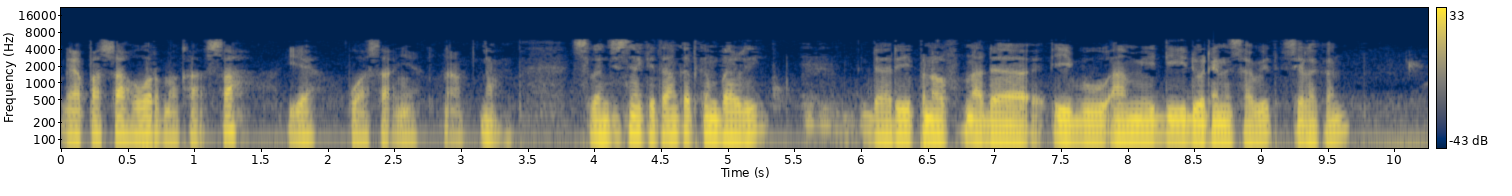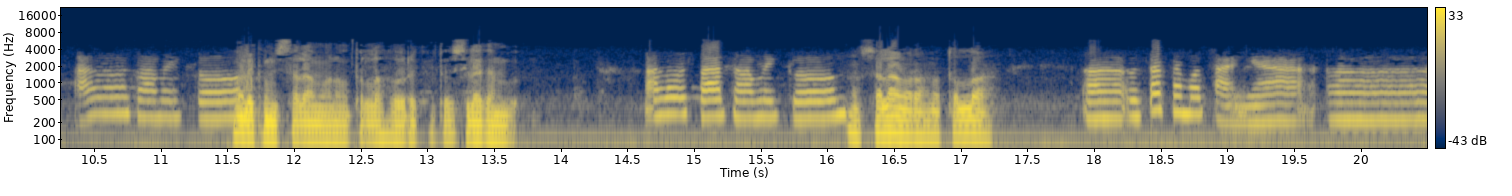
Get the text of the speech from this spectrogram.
ya pas sahur maka sah ya puasanya. Nah. nah. Selanjutnya kita angkat kembali dari penelpon ada Ibu Ami di Durian Sawit. Silakan. Halo, Assalamualaikum. Waalaikumsalam warahmatullahi wabarakatuh. Silakan, Bu. Halo, Ustaz. Assalamualaikum. Assalamualaikum warahmatullahi uh, Ustaz saya mau tanya, uh,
